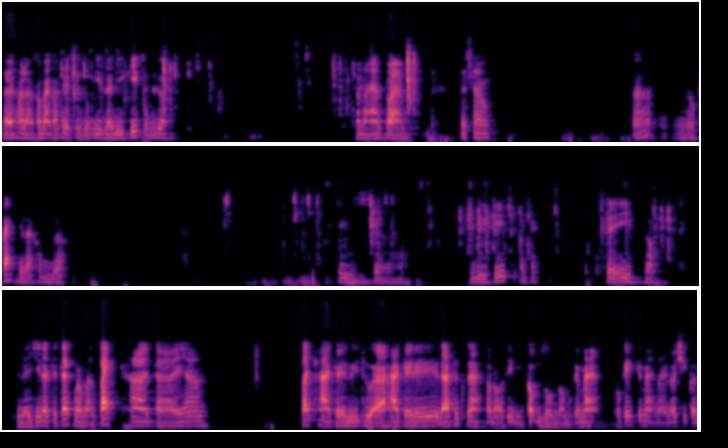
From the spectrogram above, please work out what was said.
Đấy, hoặc là các bạn có thể sử dụng is kit cũng được. Cho nó an toàn. Tại sao? Đó, dấu cách thì lại không được. Is digit ok. Ci rồi thì đấy chính là cái cách mà bạn tách hai cái um, tách hai cái lũy thừa à hai cái đa thức ra sau đó thì mình cộng dồn vào một cái mảng ok, cái mảng này nó chỉ cần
